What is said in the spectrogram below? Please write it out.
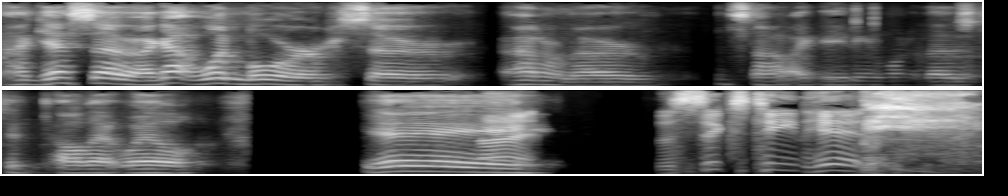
I guess so. I got one more, so I don't know. It's not like any one of those did all that well. Yay! All right. The 16 hits.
